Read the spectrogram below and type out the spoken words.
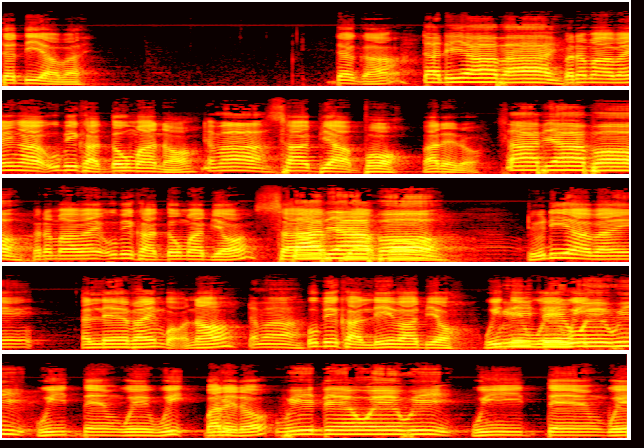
တတိယပိုင်းတက်ကတတိယပိုင်းပထမပိုင်းကဥပိ္ပခ3ပါးနော်ဓမ္မစပြဘောပါတယ်တော့သာဗျာဘောပထမပိုင်းဥပိ္ပခ3ပါးပြောစသာဗျာဘောဒုတိယပိုင်း အလယ်ပိုင်းပေါ့နော်ဓမ္မဥပိ္ပခ4ပါးပြောဝီတင်ဝေဝိဝီဝီတင်ဝေဝိပါတယ်တော့ဝီတင်ဝေဝီဝီတင်ဝေ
